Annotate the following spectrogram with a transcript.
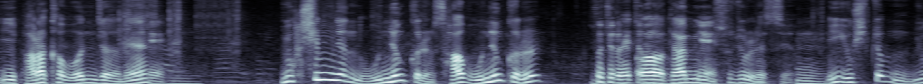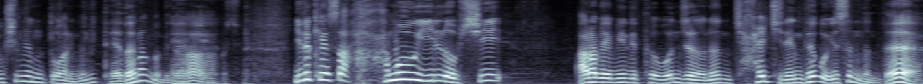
이 바라카 원전의 예. 60년 운영권을 사업 운영권을 수주를 했죠. 어, 대한민국 예. 수주를 했어요. 이 60점 60년 동안이면 대단한 겁니다. 예, 예, 그렇죠. 이렇게 해서 아무 일 없이 아랍에미리트 원전은 잘 진행되고 있었는데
